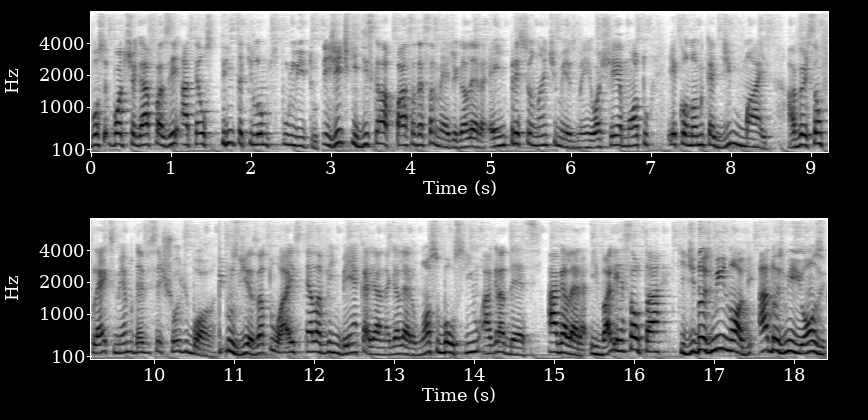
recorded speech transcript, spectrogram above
você pode chegar a fazer até os 30 km por litro. Tem gente que diz que ela passa dessa média, galera, é impressionante mesmo, hein? eu achei a moto econômica demais. A versão Flex mesmo deve ser show de bola. E para os dias atuais, ela vem bem a calhar, né galera? O nosso bolsinho agradece. Ah galera, e vale ressaltar que de 2009 a 2011,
